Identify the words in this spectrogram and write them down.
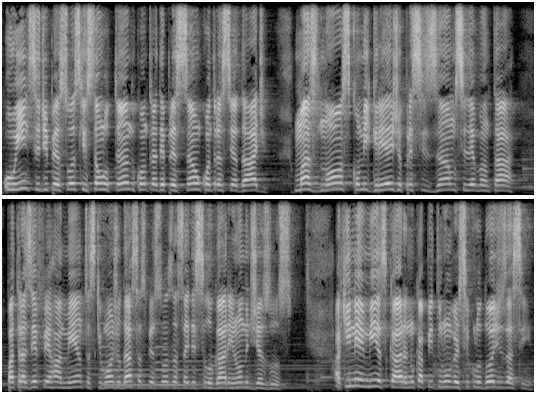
o índice de pessoas que estão lutando contra a depressão, contra a ansiedade. Mas nós, como igreja, precisamos se levantar para trazer ferramentas que vão ajudar essas pessoas a sair desse lugar em nome de Jesus. Aqui em Neemias, cara, no capítulo 1, versículo 2 diz assim:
